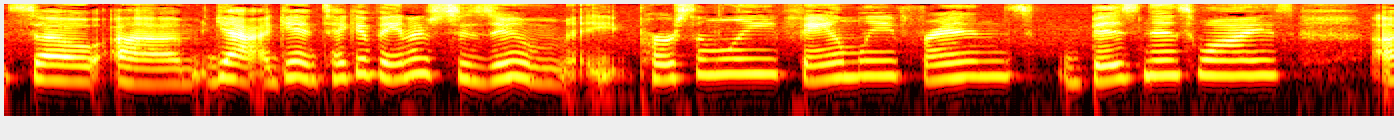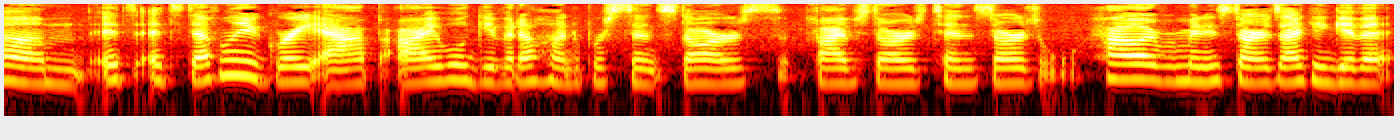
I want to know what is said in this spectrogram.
So, um, yeah, again, take advantage to Zoom personally, family, friends, business wise. Um, it's it's definitely a great app. I will give it a hundred percent stars, five stars, ten stars, however many stars I can give it.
